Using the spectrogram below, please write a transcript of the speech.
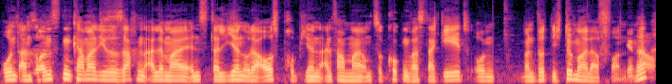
Und ansonsten kann man diese Sachen alle mal installieren oder ausprobieren, einfach mal, um zu gucken, was da geht. Und man wird nicht dümmer davon. Ne? Genau. Ne?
